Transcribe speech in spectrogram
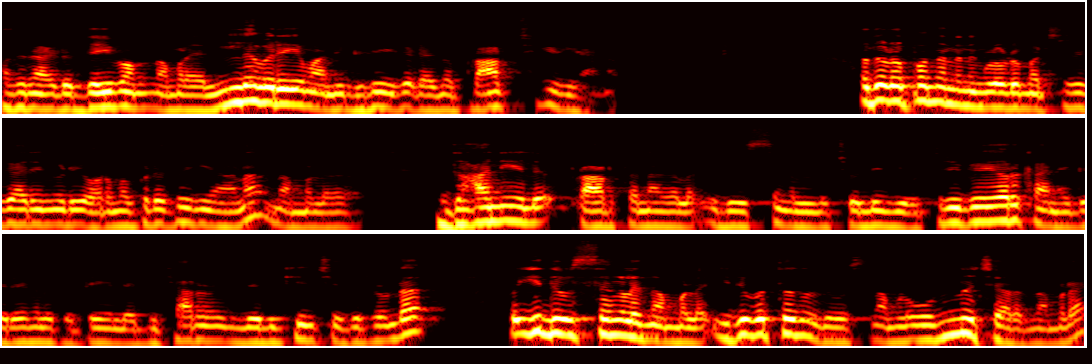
അതിനായിട്ട് ദൈവം നമ്മളെല്ലാവരെയും അനുഗ്രഹിക്കട്ടെ എന്ന് പ്രാർത്ഥിക്കുകയാണ്. അതോടൊപ്പം തന്നെ നിങ്ങളോട് മറ്റൊരു കാര്യം കൂടി ഓർമ്മപ്പെടുത്തുകയാണ്. നമ്മൾ ധാനിയൽ പ്രാർത്ഥനകൾ ഈ ദിവസങ്ങളിൽ ചൊല്ലുകയും ഒത്തിരി പേർക്ക് അനുഗ്രഹങ്ങൾ കിട്ടുകയും ലഭിക്കാറ് ലഭിക്കുകയും ചെയ്തിട്ടുണ്ട്. അപ്പോൾ ഈ ദിവസങ്ങളിൽ നമ്മൾ ഇരുപത്തൊന്ന് ദിവസം നമ്മൾ ഒന്ന് ചേർന്ന് നമ്മുടെ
